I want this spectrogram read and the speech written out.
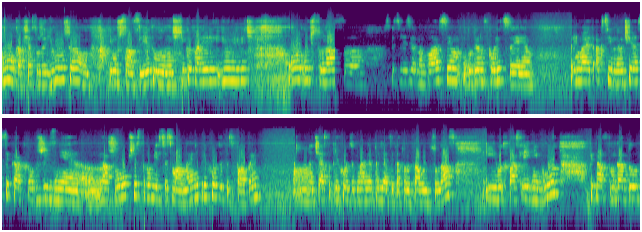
ну, как сейчас уже юноша, он, ему 16 лет, Лунчиков Валерий Юрьевич. Он учится у нас специализированном классе губернского лицея принимает активное участие как в жизни э, нашего общества вместе с мамой. Они приходят и с папой. Э, часто приходят на мероприятия, которые проводятся у нас. И вот в последний год, в 2015 году,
